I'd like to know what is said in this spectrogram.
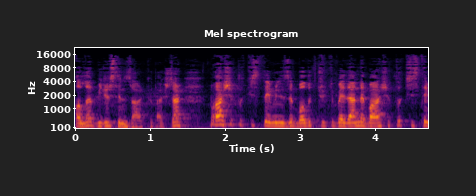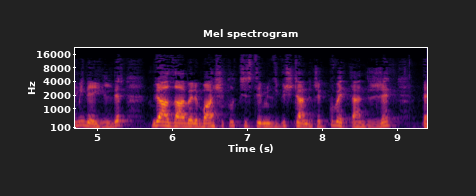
alabilirsiniz arkadaşlar. Bağışıklık sisteminizi balık çünkü bedende bağışıklık sistemiyle ilgilidir. Biraz daha böyle bağışıklık sisteminizi güçlendirecek, kuvvetlendirecek e,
